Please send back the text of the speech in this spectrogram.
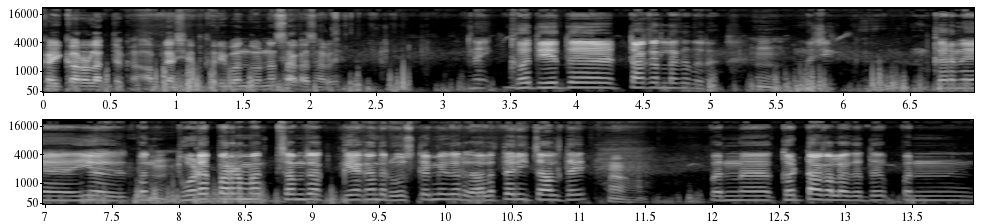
काही करावं लागतं का? आपल्या शेतकरी बांधवांना सांगा सगळे. नाही खत हे तर टाकत लागत. म्हणजे कारण हे पण हम्म. थोड्या प्रमाणात समजा एखादा डोस कमी जर झाला तरी चालतंय. हां हां. पण अं, खत टाकावं लागतं. पण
